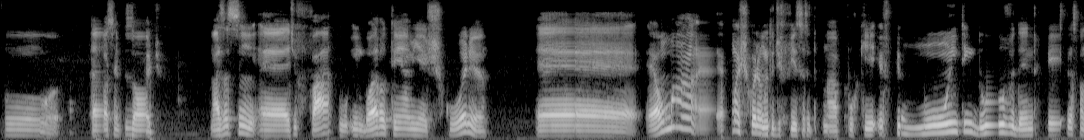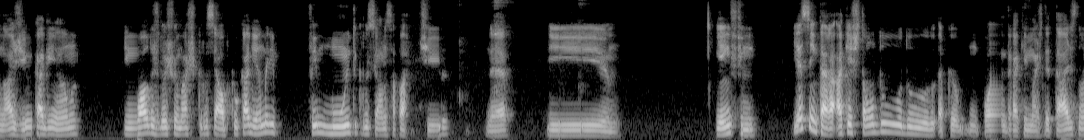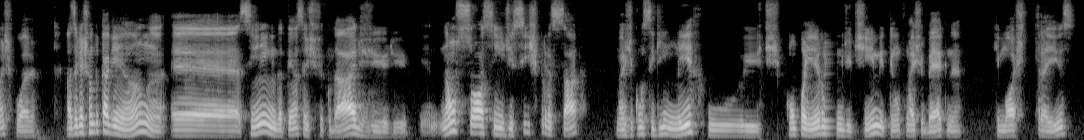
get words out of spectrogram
o próximo episódio. Mas assim, é, de fato, embora eu tenha a minha escolha, é, é, uma, é uma escolha muito difícil de tomar, porque eu fico muito em dúvida entre esse personagem e o Kageyama, em qual dos dois foi mais crucial, porque o Kageyama ele foi muito crucial nessa partida, né? E, e enfim. E assim, cara, a questão do, do. É porque eu não posso entrar aqui em mais detalhes, não é spoiler. Mas a questão do Kageyama, é, sim, ainda tem essas dificuldades de, de, não só assim de se expressar, mas de conseguir ler os companheiros de time. Tem um flashback, né, que mostra isso.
